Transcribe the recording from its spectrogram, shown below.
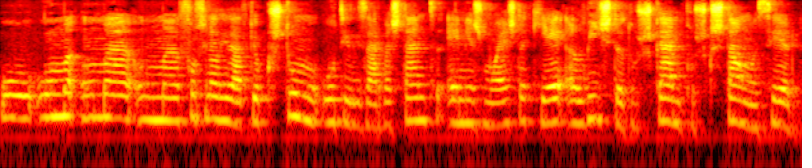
Uma, uma, uma funcionalidade que eu costumo utilizar bastante é mesmo esta, que é a lista dos campos que estão a ser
